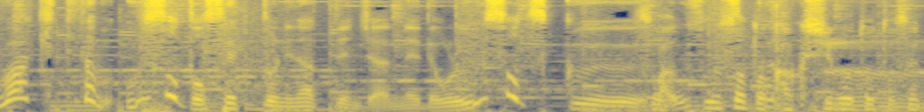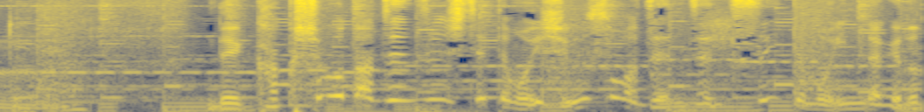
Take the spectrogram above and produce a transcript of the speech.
浮気って多分嘘とセットになってんじゃんね。で、俺嘘つく、まあ嘘とつく隠し事とセットだね。うん。で、隠し事は全然しててもいいし、嘘は全然ついてもいいんだけど、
